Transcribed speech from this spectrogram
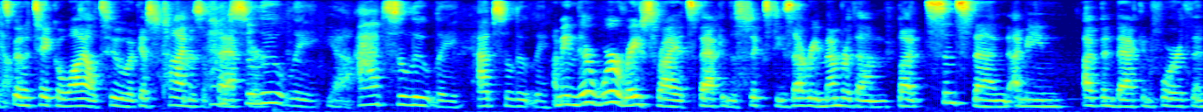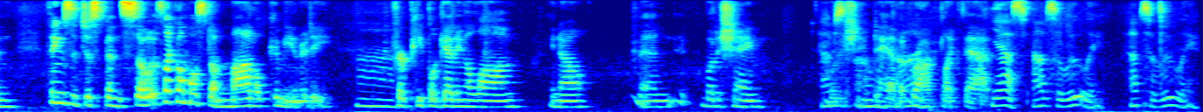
it's yeah. going to take a while too. I guess time is a factor. Absolutely. Yeah. Absolutely. Absolutely. I mean, there were race riots back in the 60s. I remember them. But since then, I mean, I've been back and forth and things have just been so, it's like almost a model community mm. for people getting along, you know, and what a shame. Absolutely. What a shame to oh have it rocked like that. Yes, absolutely. Absolutely.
